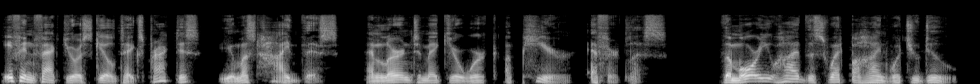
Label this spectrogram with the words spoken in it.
If in fact your skill takes practice, you must hide this and learn to make your work appear effortless. The more you hide the sweat behind what you do,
